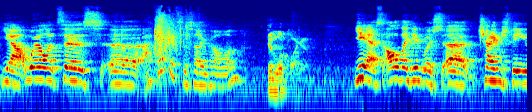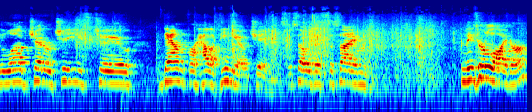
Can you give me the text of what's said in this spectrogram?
Yeah. Well, it says. Uh, I think it's the same poem. It looked like it. Yes. All they did was uh, change the love cheddar cheese to down for jalapeno cheese. So it's the same. And these are lighter,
